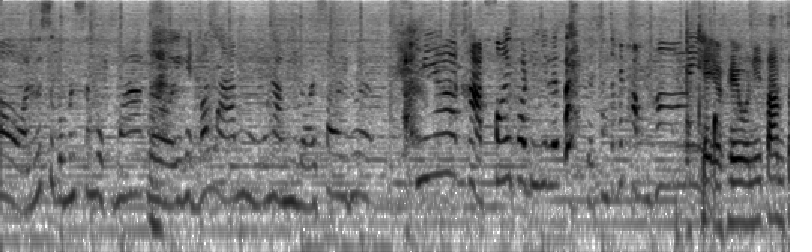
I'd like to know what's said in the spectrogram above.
ต่อ รู้สึกว่ามันสนุกมากเลย เห็นว่าร้านหนูนะมีร้อยสร้อยด้วย เนี่ยขาดสร้อยพอดีเลยปะเดี๋ยวฉันจะไปทำให้ โอเคโอเค วันนี้ตามใจ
